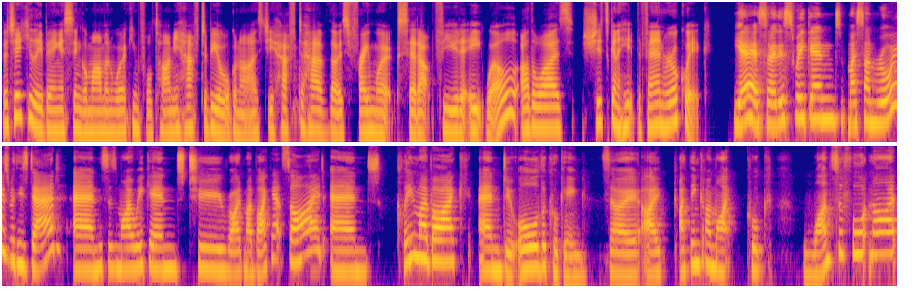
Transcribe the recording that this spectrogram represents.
Particularly being a single mom and working full time, you have to be organized. You have to have those frameworks set up for you to eat well. Otherwise, shit's going to hit the fan real quick. Yeah, so this weekend, my son Roy is with his dad, and this is my weekend to ride my bike outside and clean my bike and do all the cooking. So I, I think I might cook once a fortnight,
